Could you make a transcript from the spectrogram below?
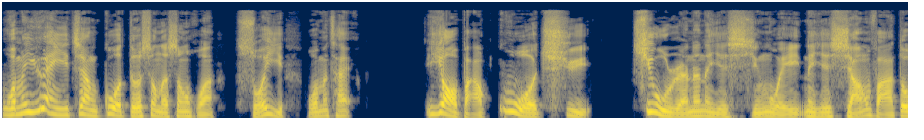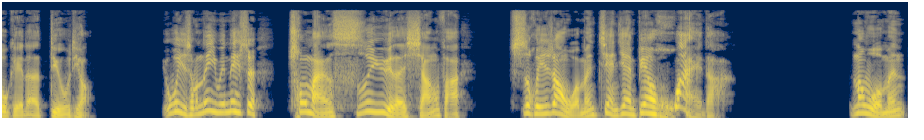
我们愿意这样过得胜的生活，所以我们才要把过去救人的那些行为、那些想法都给他丢掉。为什么？那因为那是充满私欲的想法，是会让我们渐渐变坏的。那我们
